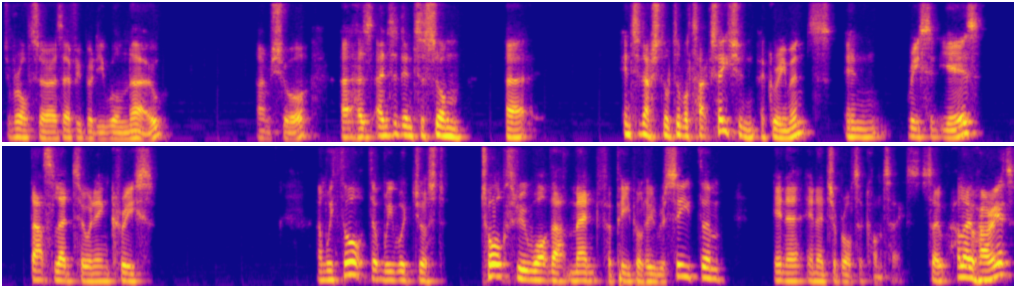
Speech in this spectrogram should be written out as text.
Gibraltar, as everybody will know, I'm sure, uh, has entered into some uh, international double taxation agreements in recent years. That's led to an increase. And we thought that we would just talk through what that meant for people who received them in a in a Gibraltar context. So, hello, Harriet.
